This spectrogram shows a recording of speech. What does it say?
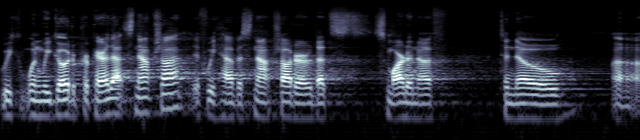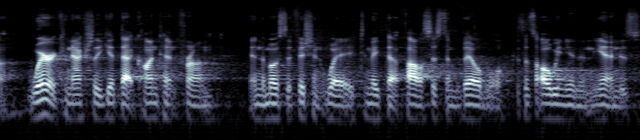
we, when we go to prepare that snapshot, if we have a snapshotter that's smart enough to know uh, where it can actually get that content from, in the most efficient way to make that file system available, because that's all we need in the end is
